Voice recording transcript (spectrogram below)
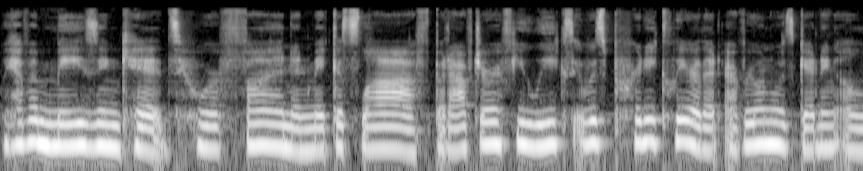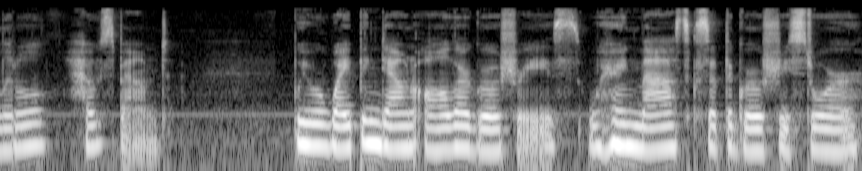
We have amazing kids who are fun and make us laugh, but after a few weeks, it was pretty clear that everyone was getting a little housebound. We were wiping down all our groceries, wearing masks at the grocery store,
